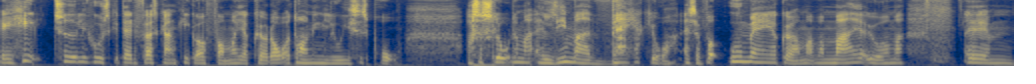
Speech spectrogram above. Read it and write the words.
jeg kan helt tydeligt huske, da det første gang gik op for mig, jeg kørte over dronning Louises bro. Og så slog det mig lige meget, hvad jeg gjorde. Altså, hvor umage jeg gør mig, hvor meget jeg øver mig, øh,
